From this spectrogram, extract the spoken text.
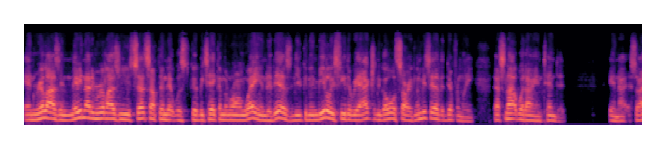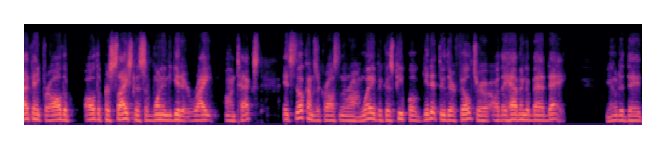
and realizing maybe not even realizing you said something that was going to be taken the wrong way and it is and you can immediately see the reaction and go well sorry let me say that differently that's not what i intended and I, so i think for all the all the preciseness of wanting to get it right on text it still comes across in the wrong way because people get it through their filter. Are they having a bad day? You know, did they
